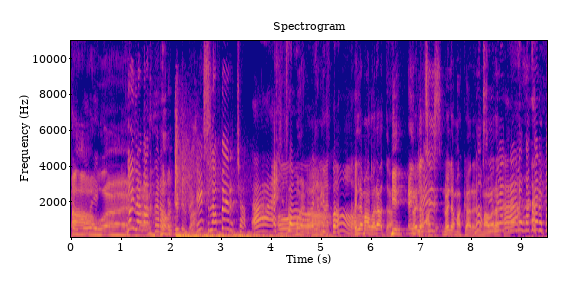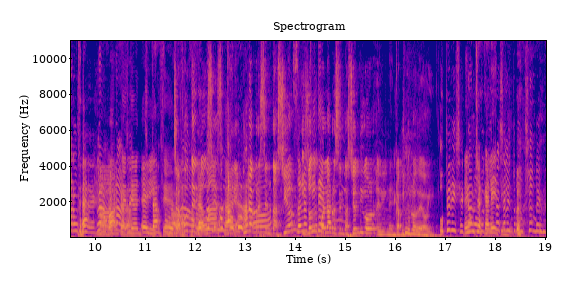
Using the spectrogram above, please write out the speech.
Ah, pobre. bueno. No es la máscara. No, ¿Qué te pasa? Es la percha. Ay, Oh, pobre. Bueno, mató. Es la más barata. Bien, no, es la entonces- no es la más cara, No, es la más a barata. más caros para ustedes. Claro, máscara. Está full. Chapote, La entonces, una presentación. ¿Y chiste fue la presentación? Digo, en el capítulo de hoy. Usted dice, Es claro, un chascalete. hace la introducción de.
